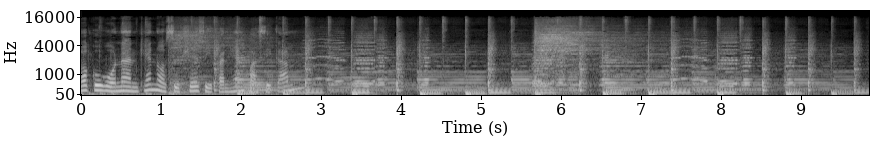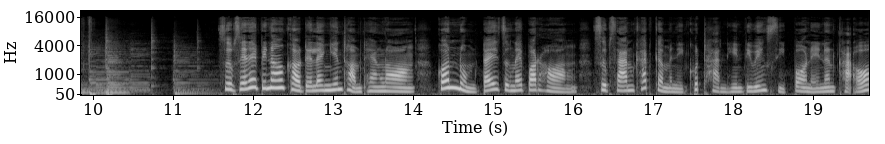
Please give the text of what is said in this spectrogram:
ฮอกกูโหนันแค่นอสืบเชื่อสีปันแห้งกว่าสิกัม บเสียให้พี่น้องเขาได้แรงยินถ่อมแทงลอง ก้นหนุ่มได้จึงได้ปอดห้อง สืบสารคัดกับมันนี่คุดฐานหินที่เว้งสีปอในนั้นค่ะอ้อ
